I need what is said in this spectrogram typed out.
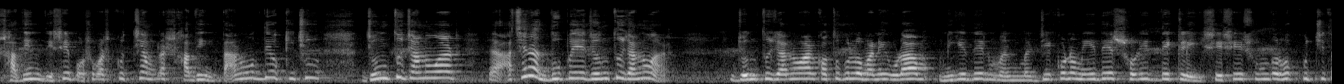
স্বাধীন দেশে বসবাস করছি আমরা স্বাধীন। তার মধ্যেও কিছু জন্তু জানোয়ার আছে না? দুপে জন্তু জানোয়ার? জন্তু জানোয়ার কতগুলো? মানে ওরা নিজেদের মানে মানে যে কোনো মেয়েদের শরীর দেখলেই, শেষে সুন্দর হোক, কুচ্ছিত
